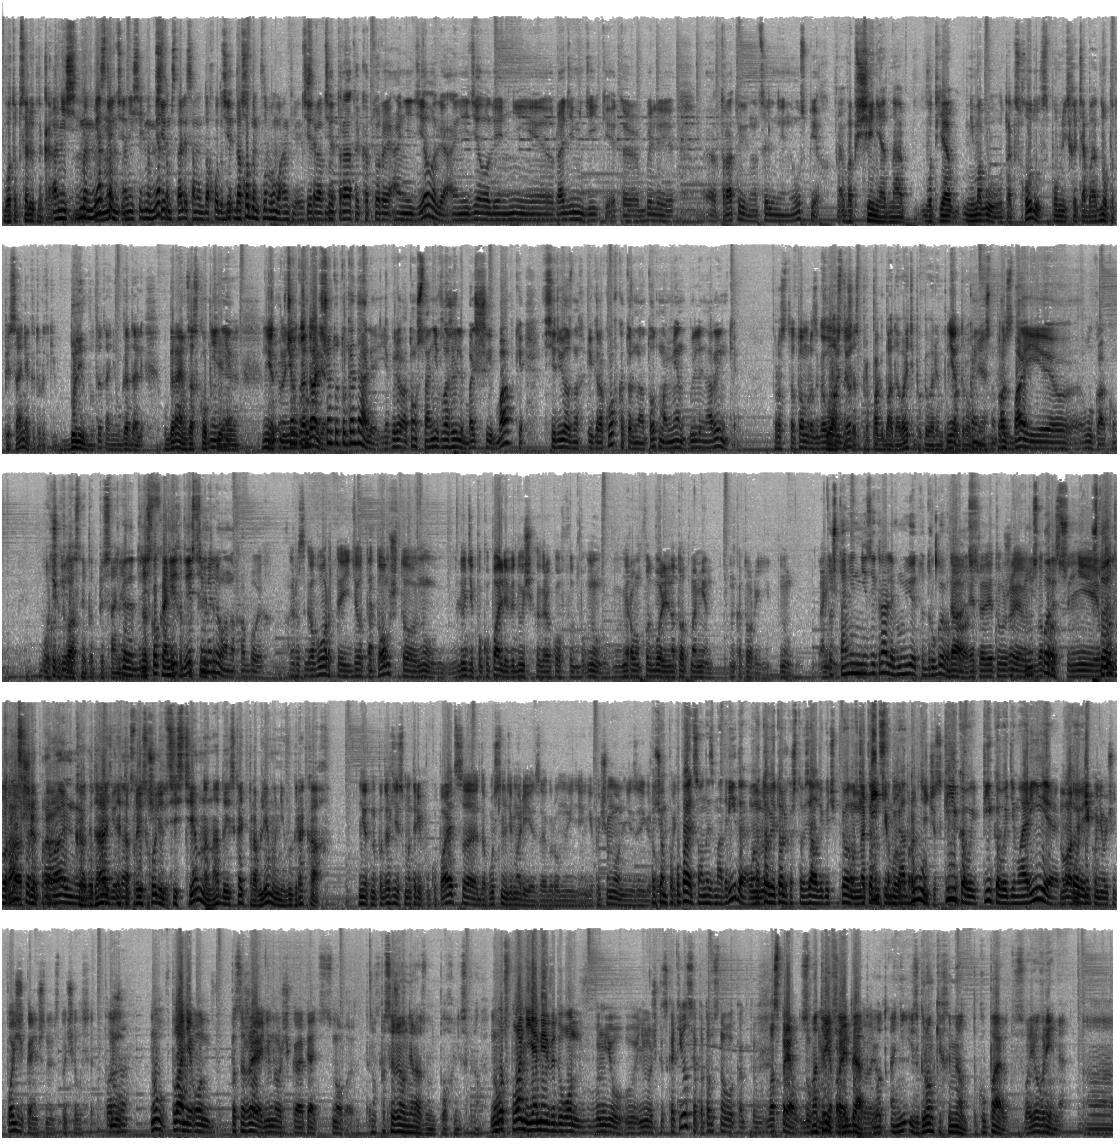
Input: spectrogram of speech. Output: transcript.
Вот абсолютно каждый. Они седьмым Ну, местом, понимаете, они седьмым те- местом стали самым доходом- те- доходным клубом Англии. Те, те траты, которые они делали, они делали не ради медийки. Это были э, траты, нацеленные на успех. Вообще ни одна. Вот я не могу вот так сходу вспомнить хотя бы одно подписание, которое такие, блин, вот это они угадали. Убираем за скобки. Не-не. Нет, ну в не угадали. Тут, в чем тут угадали? Я говорю о том, что они вложили большие бабки в серьезных игроков, которые на тот момент были на рынке. Просто о том разговор Классно, идет. сейчас про Погба давайте поговорим Нет, поподробнее. Конечно, Просто- Погба и э, Лукаку. Очень Купили. классные подписания. За 200, сколько они их 200 отпустили-то? миллионов обоих. Разговор-то идет о том, что ну, люди покупали ведущих игроков футбо- ну, в мировом футболе на тот момент, на который ну, они... То, что они не заиграли в МЮ, это другой Да, вопрос. это, это уже не вопрос спорит, не что это Вудварда, трансферы ошибка. провальные. в Когда итоге, это да, происходит случились. системно, надо искать проблему не в игроках. Нет, ну подожди, смотри, покупается, допустим, Демария за огромные деньги. Почему он не заиграл? Причем покупается он из Мадрида, Он- который только что взял Лигу Чемпионов он в на пике 2014 был году. практически. Пиковый, пиковый Демария. Ну ладно, который- пик у него чуть позже, конечно, случился. Позже. Ну, ну, в плане он в ПСЖ немножечко опять снова. Ну, сказать. ПСЖ он ни разу неплохо не сыграл. Ну вот в плане, я имею в виду, он в МЮ немножко скатился, а потом снова как-то воспрял. духом. Смотрите, ребят, вот они из громких имен покупают в свое время. э,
